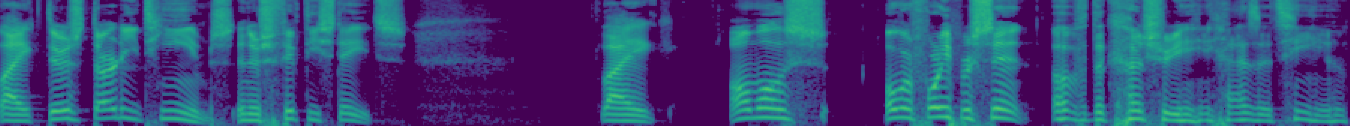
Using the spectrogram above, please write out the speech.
Like there's 30 teams and there's 50 states. Like almost over 40% of the country has a team,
